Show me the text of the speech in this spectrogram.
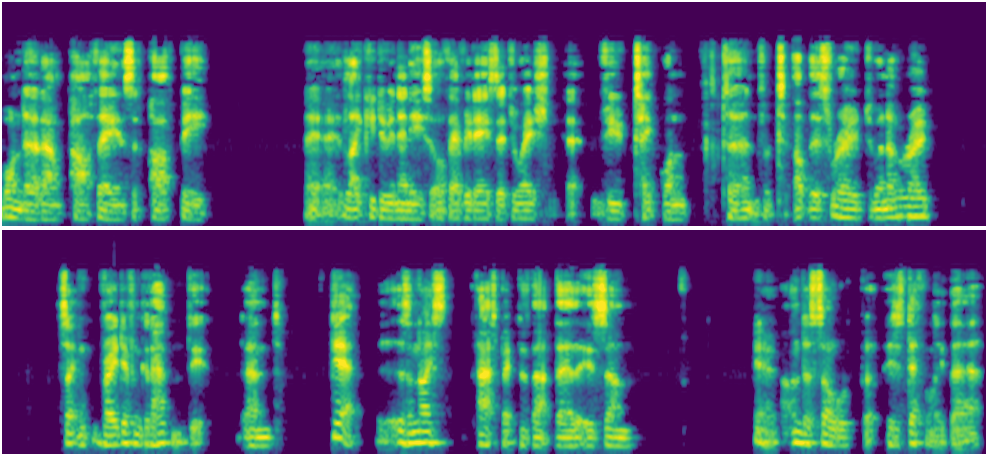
wander down path A instead of path B. Uh, like you do in any sort of everyday situation. If you take one turn up this road to another road, something very different could happen to you. And yeah, there's a nice aspect of that there that is, um, you know, undersold, but is definitely there.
